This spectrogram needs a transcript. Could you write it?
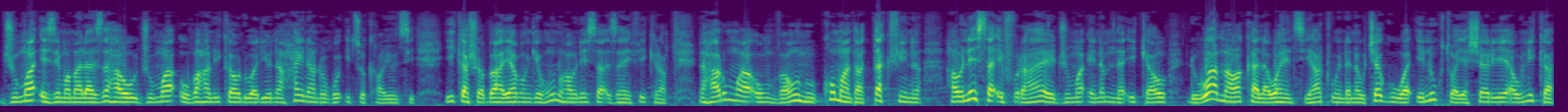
juma ezema malaza hao juma ubahanu ikaondu walio na haina ndongo itso kawayonsi ikashwa baha yabonge hunu haonesa za fikra na haruma umvaunu komanda takfin haonesa ifuraha ya juma enamna ikao. Duwama wakala wahensi hatu wenda na uchagu wa enuktwa ya sharia aunika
